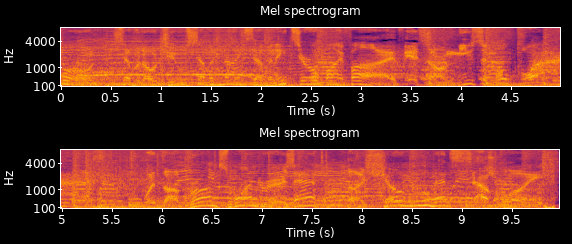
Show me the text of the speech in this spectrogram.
phone 702 797 8055. It's a musical blast with the Bronx Wanderers at the showroom at South Point.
